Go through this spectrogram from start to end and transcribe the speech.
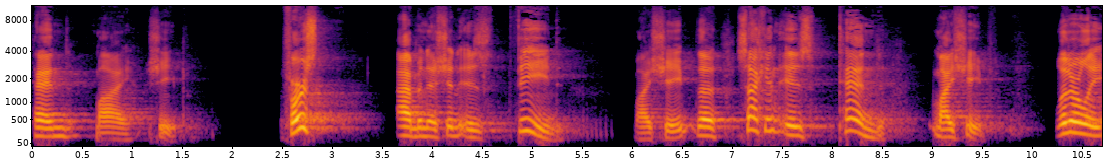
Tend my sheep. First admonition is feed my sheep. The second is tend my sheep. Literally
